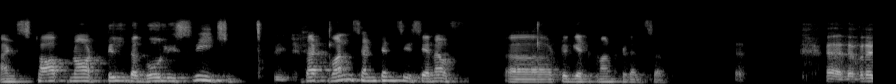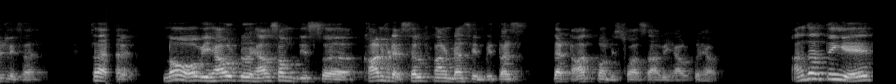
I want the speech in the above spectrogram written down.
and stop not till the goal is reached. That one sentence is enough uh, to get confidence, sir. Uh, definitely, sir. Sir, no, we have to have some this uh, confidence, self-confidence in with us. That Atma Viswasa we have to have. Another thing is,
